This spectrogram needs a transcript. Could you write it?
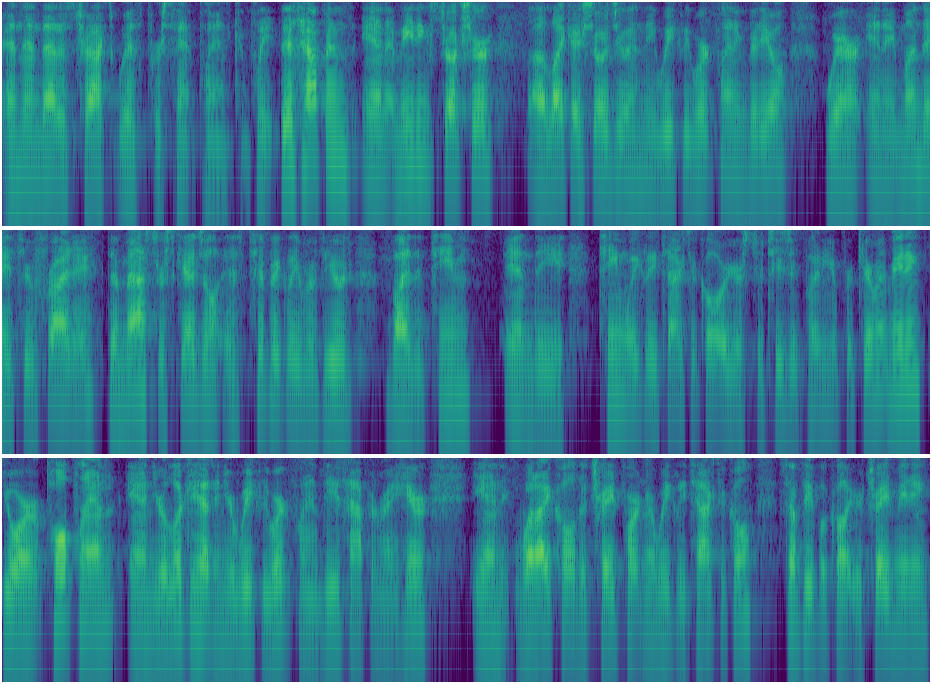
And then that is tracked with percent plan complete. This happens in a meeting structure, uh, like I showed you in the weekly work planning video, where in a Monday through Friday, the master schedule is typically reviewed by the team in the team weekly tactical or your strategic planning and procurement meeting. Your pull plan and your look ahead and your weekly work plan, these happen right here in what I call the trade partner weekly tactical. Some people call it your trade meeting.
